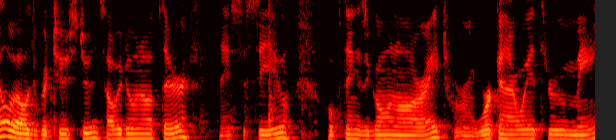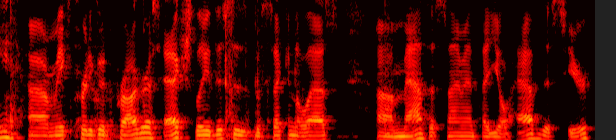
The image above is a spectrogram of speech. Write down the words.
Hello, Algebra 2 students. How are we doing out there? Nice to see you. Hope things are going all right. We're working our way through May, uh, making pretty good progress. Actually, this is the second to last uh, math assignment that you'll have this year.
